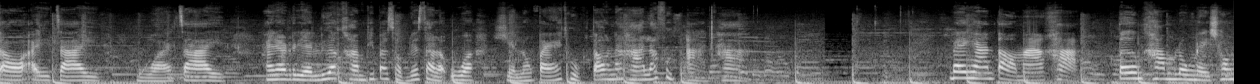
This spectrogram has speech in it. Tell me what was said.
จอไอใจ หัวใจให้นักเรียนเลือกคำที่ผสมด้วยสระอัว เขียนลงไปให้ถูกต้องนะคะ แล้วฝึกอ่านค่ะ ใบงานต่อมาค่ะ เติมคำลงในช่อง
